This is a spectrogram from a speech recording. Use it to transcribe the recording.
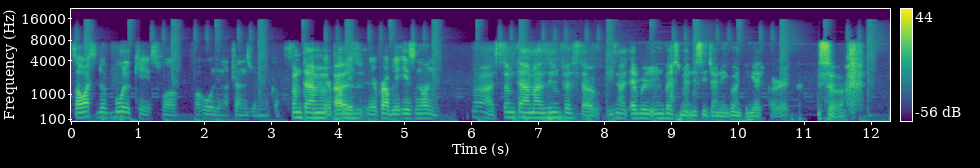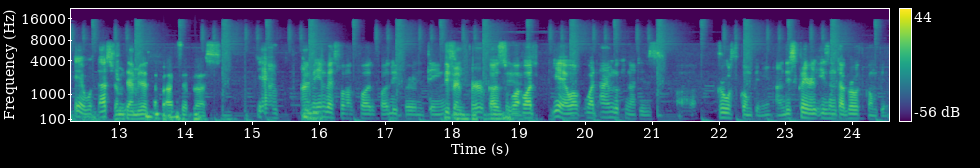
So what's the bull case for for holding a Trans Jamaica? Sometimes There probably as there probably is none. Ah, sometimes as investor, it's not every investment decision you're going to get correct. So Yeah, well, that's true. sometimes you just have to accept loss. Yeah, And we invest for, for, for different things. different because what, what yeah what, what i'm looking at is a growth company and this clearly isn't a growth company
